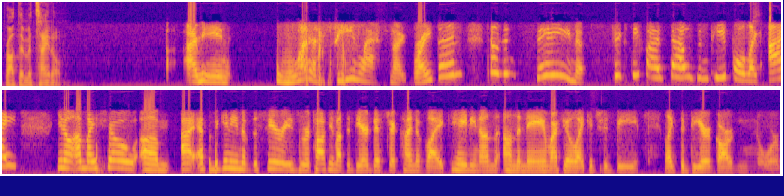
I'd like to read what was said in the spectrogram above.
brought them a title? I mean, what a scene last night, right, Ben? That was insane. 65,000 people. Like, I, you know, on my show, um, I, at the beginning of the series, we were talking about the Deer District, kind of like hating on the, on the name. I feel like it should be like the Deer Garden or,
